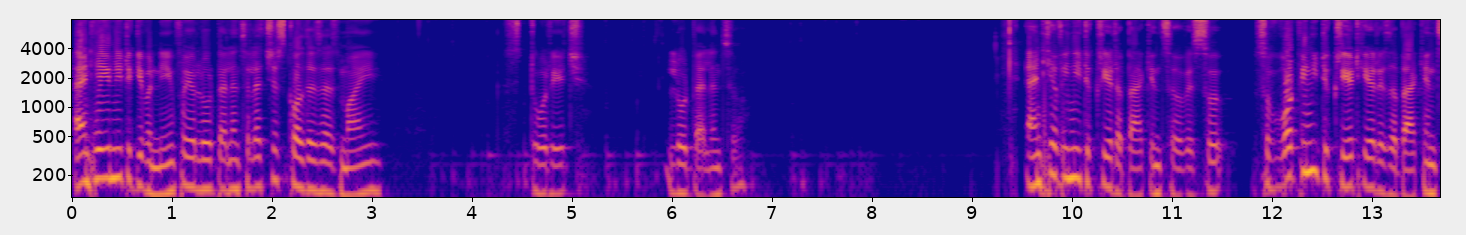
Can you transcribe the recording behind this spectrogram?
And here you need to give a name for your load balancer. Let's just call this as my storage load balancer. And here we need to create a backend service. So so what we need to create here is a backend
